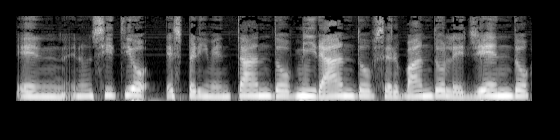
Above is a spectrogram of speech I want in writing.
en, en, un sitio experimentando, mirando, observando, leyendo? O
